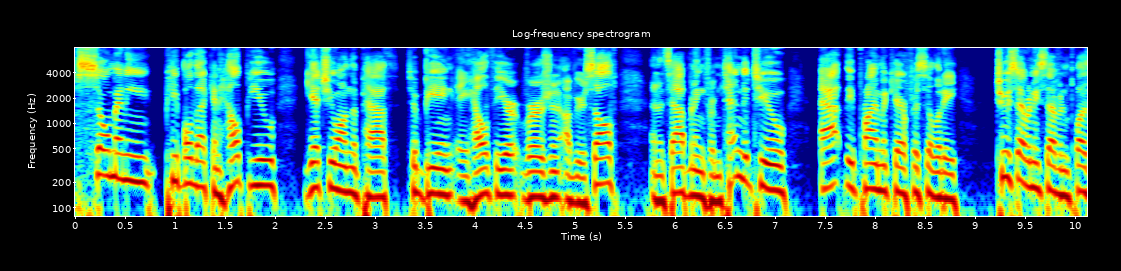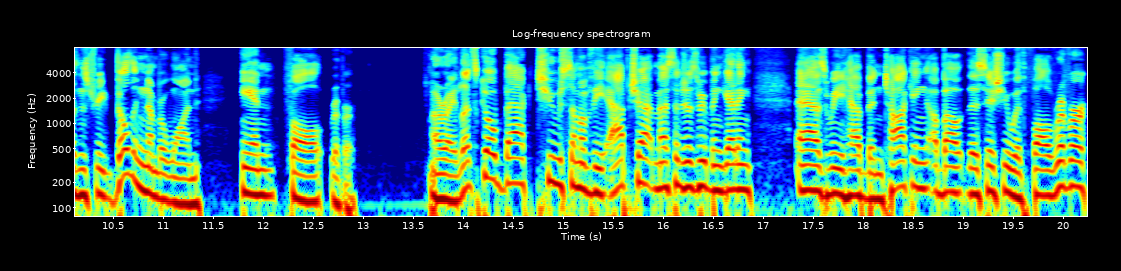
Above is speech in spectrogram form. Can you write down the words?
So many people that can help you get you on the path to being a healthier version of yourself. And it's happening from 10 to 2 at the Primacare facility, 277 Pleasant Street, building number one in Fall River. All right, let's go back to some of the app chat messages we've been getting as we have been talking about this issue with Fall River,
